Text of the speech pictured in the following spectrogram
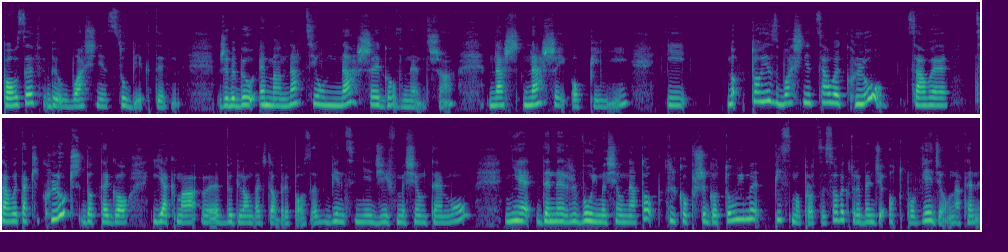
pozew był właśnie subiektywny, żeby był emanacją naszego wnętrza, nasz, naszej opinii i no, to jest właśnie całe clue, całe, cały taki klucz do tego, jak ma e, wyglądać dobry pozew. Więc nie dziwmy się temu, nie denerwujmy się na to, tylko przygotujmy pismo procesowe, które będzie odpowiedzią na ten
